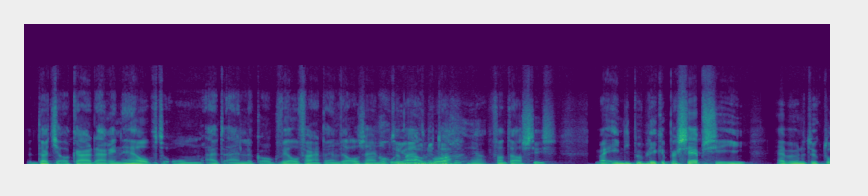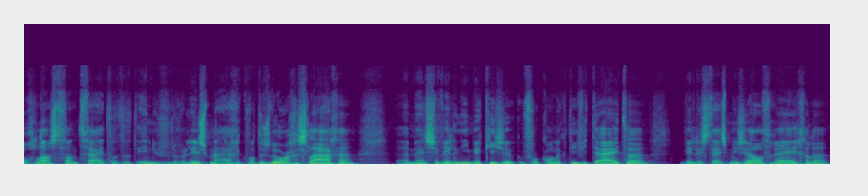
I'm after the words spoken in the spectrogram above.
Dat je elkaar daarin helpt om uiteindelijk ook welvaart en welzijn op Goeie termijn te oude borgen. dag, ja. Fantastisch. Maar in die publieke perceptie hebben we natuurlijk toch last van het feit dat het individualisme eigenlijk wat is doorgeslagen. Eh, mensen willen niet meer kiezen voor collectiviteiten, willen steeds meer zelf regelen.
